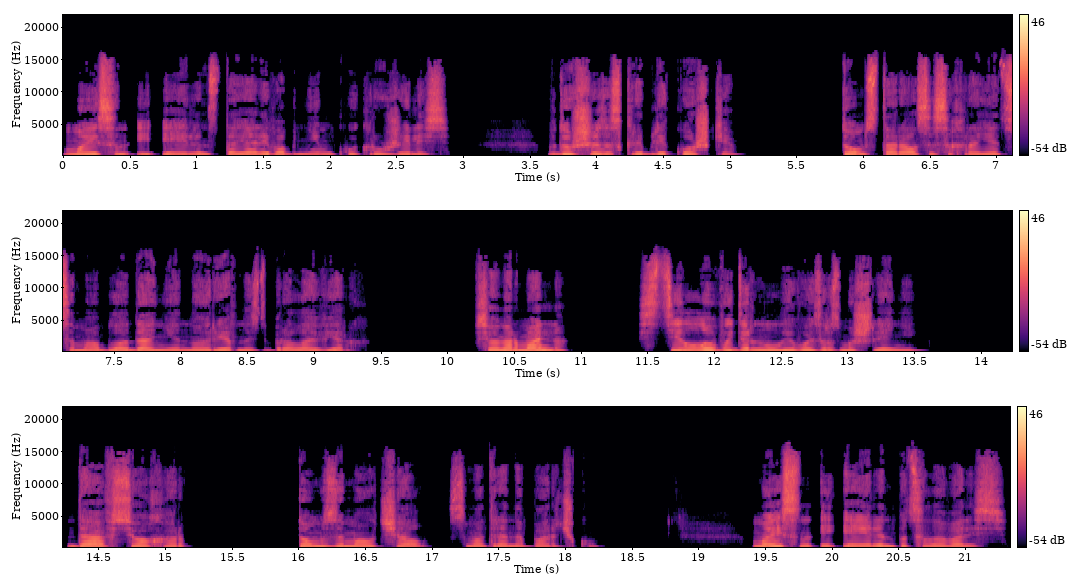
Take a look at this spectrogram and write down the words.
Мейсон и Эйлин стояли в обнимку и кружились. В душе заскребли кошки. Том старался сохранять самообладание, но ревность брала верх. Все нормально?» Стилла выдернула его из размышлений. «Да, все хор...» Том замолчал, смотря на парочку. Мейсон и Эйлин поцеловались.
